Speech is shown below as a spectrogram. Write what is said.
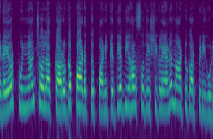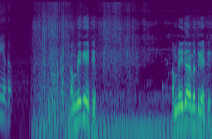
എടയൂർ പുന്നാൻചോല കറുകപ്പാടത്ത് പണിക്കെത്തിയ ബീഹാർ സ്വദേശികളെയാണ് നാട്ടുകാർ പിടികൂടിയത്. കംപ്ലീറ്റ് കയറ്റ്. കംപ്ലീറ്റ് വരുമ്പത്ത് കയറ്റ്.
